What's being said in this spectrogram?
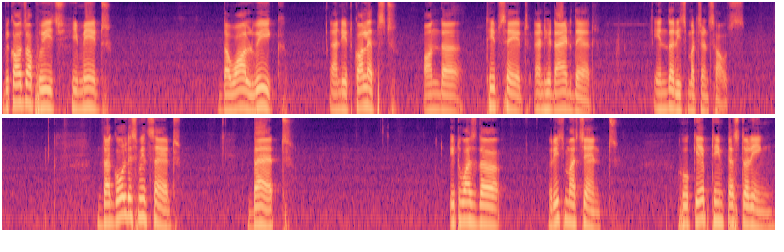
because of which he made the wall weak and it collapsed on the thief's head and he died there in the rich merchant's house. The goldsmith said that it was the rich merchant who kept him pestering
